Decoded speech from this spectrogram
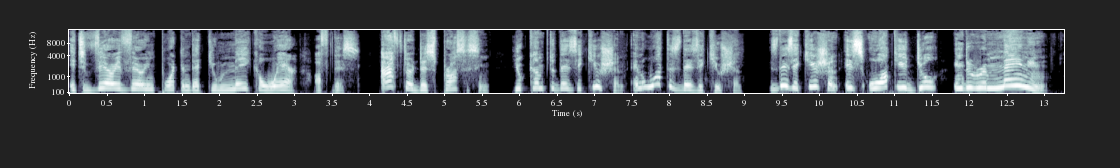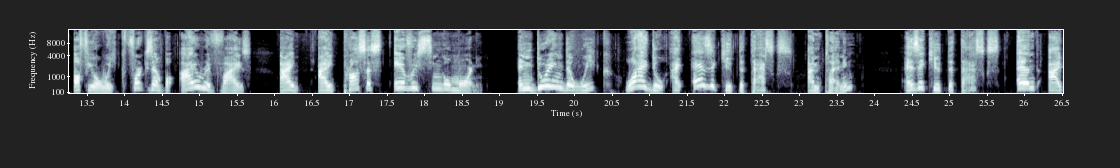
it's very, very important that you make aware of this. After this processing, you come to the execution. And what is the execution? The execution is what you do in the remaining of your week. For example, I revise, I, I process every single morning. And during the week, what I do, I execute the tasks I'm planning, execute the tasks, and I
